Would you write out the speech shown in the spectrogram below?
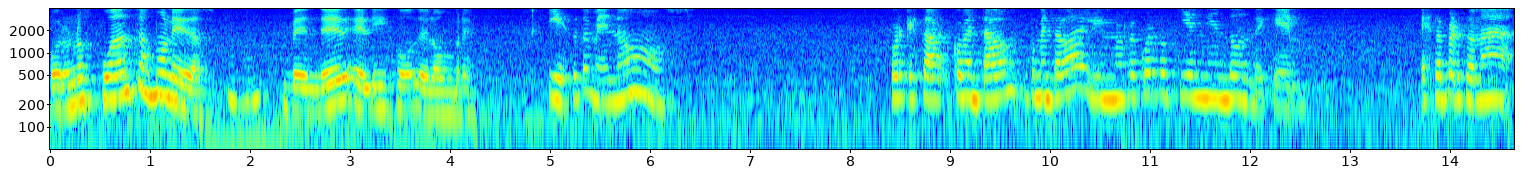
por unas cuantas monedas vender el Hijo del Hombre. Y esto también nos... Porque está, comentaba, comentaba alguien, no recuerdo quién ni en dónde, que esta persona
